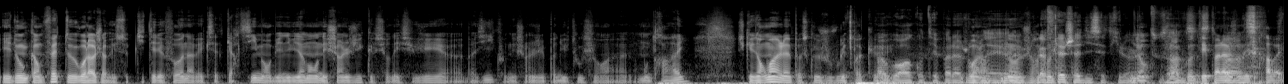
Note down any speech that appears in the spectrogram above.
Et donc en fait, euh, voilà, j'avais ce petit téléphone avec cette carte SIM. bien évidemment, on n'échangeait que sur des sujets euh, basiques, on n'échangeait pas du tout sur euh, mon travail. Ce qui est normal, hein, parce que je voulais pas que. Ah, vous racontiez pas la journée. non, je la flèche à 17 km. Non, tout je racontais pas la journée de travail.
